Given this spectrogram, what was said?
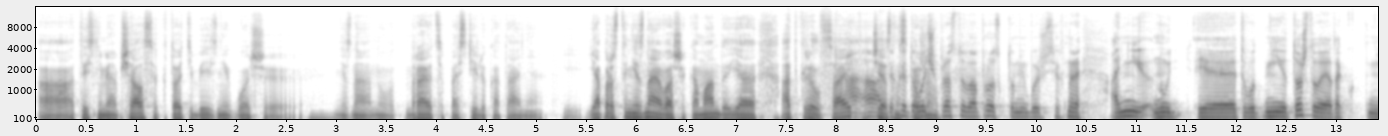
а, ты с ними общался, кто тебе из них больше, не знаю, ну вот, нравится по стилю катания? И я просто не знаю вашей команды, я открыл сайт, А, а, честно так это скажу. очень простой вопрос, кто мне больше всех нравится. Они, ну, э, это вот не то, что я так не,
